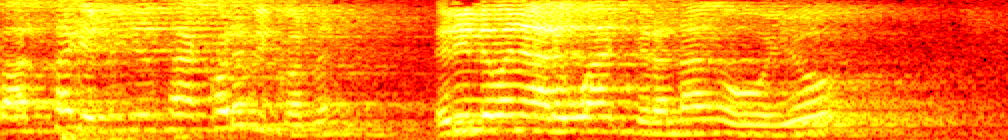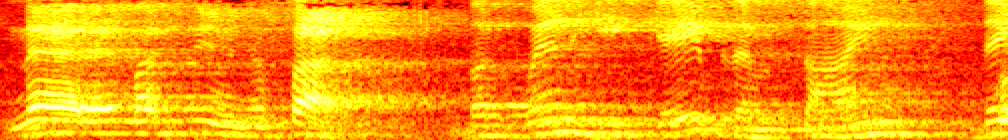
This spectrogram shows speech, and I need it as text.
batagete yesu akore bikone erinde nang'e oyo nere masihu nyasaye But when he gave them signs, they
